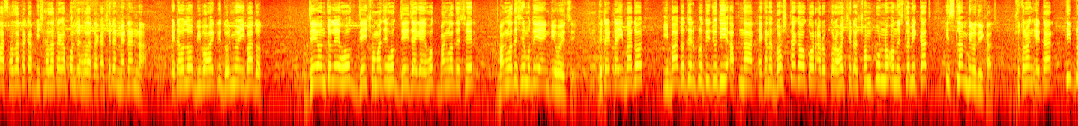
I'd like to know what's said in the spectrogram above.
পাঁচ হাজার টাকা, বিশ হাজার টাকা, পঞ্চাশ হাজার টাকা, সেটা ম্যাটার না। এটা হলো বিবাহ একটি ধর্মীয় ইবাদত। যে অঞ্চলে হোক যেই সমাজে হোক যেই জায়গায় হোক, বাংলাদেশের বাংলাদেশের মধ্যে এই আইনটি হয়েছে। যেটা একটা ইবাদত, ইবাদতের প্রতি যদি আপনার এখানে দশ টাকাও কর আরোপ করা হয়, সেটা সম্পূর্ণ অন ইসলামিক কাজ, ইসলাম বিরোধী কাজ। সুতরাং এটার তীব্র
